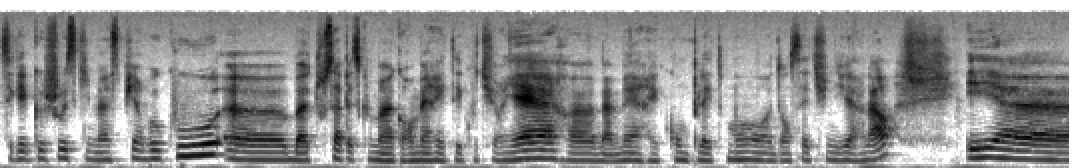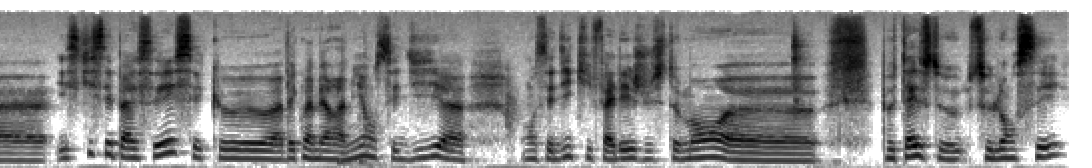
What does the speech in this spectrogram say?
C'est quelque chose qui m'inspire beaucoup. Euh, bah, tout ça parce que ma grand-mère était couturière. ma mère est complètement dans cet univers-là. Et, et, ce qui s'est passé, c'est que avec ma meilleure amie, on s'est dit, on s'est dit qu'il fallait juste justement euh, peut-être se, lancer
